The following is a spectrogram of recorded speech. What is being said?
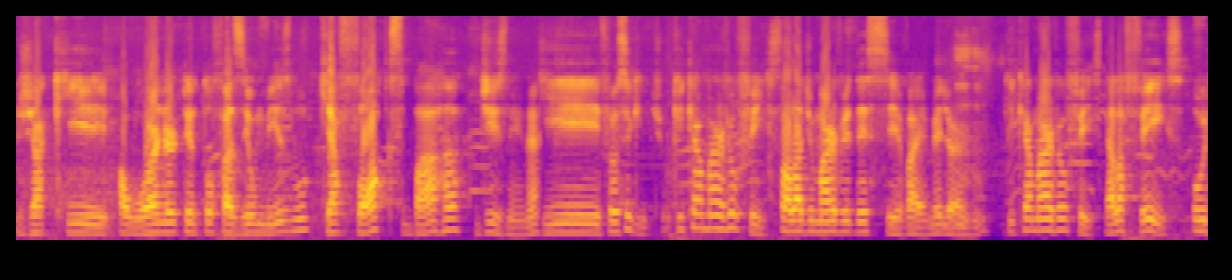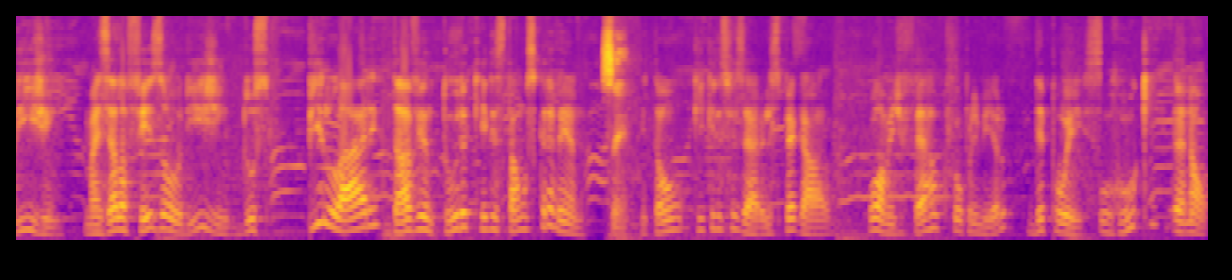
já que a Warner tentou fazer o mesmo que a Fox barra Disney, né? Que foi o seguinte, o que, que a Marvel fez? Falar de Marvel e DC, vai, melhor. O que, que a Marvel fez? Ela fez origem, mas ela fez a origem dos pilares da aventura que eles estavam escrevendo. Sim. Então, o que, que eles fizeram? Eles pegaram o Homem de Ferro, que foi o primeiro. Depois, o Hulk. É, não,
